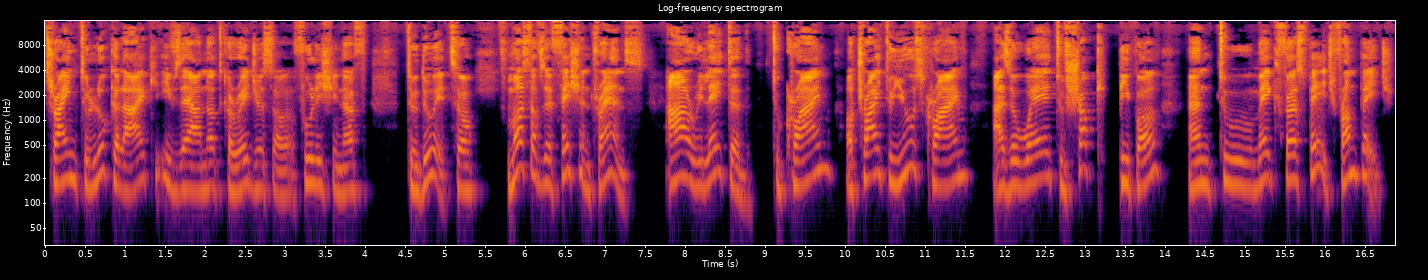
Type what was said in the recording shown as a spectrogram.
trying to look alike if they are not courageous or foolish enough to do it. So most of the fashion trends are related to crime or try to use crime as a way to shock people and to make first page, front page.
